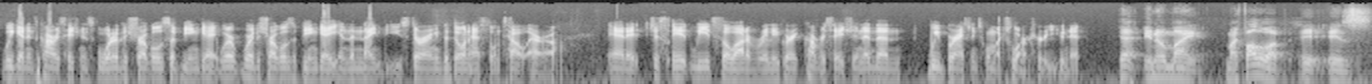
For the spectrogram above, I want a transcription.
we get into conversations. What are the struggles of being gay? Where were the struggles of being gay in the '90s during the Don't Ask, Don't Tell era? And it just it leads to a lot of really great conversation, and then we branch into a much larger unit. Yeah, you know my my follow up is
